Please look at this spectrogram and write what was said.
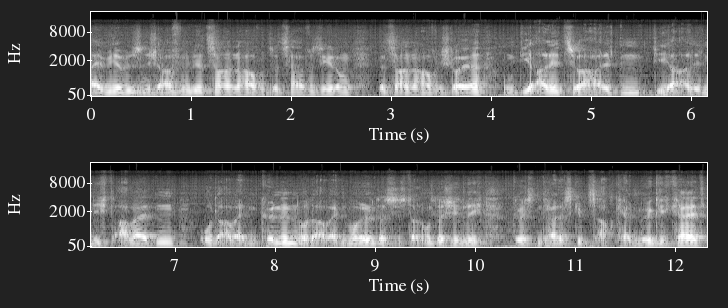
wir müssen schaffen, wir zahlen einen Haufen Sozialversicherung, wir zahlen einen Haufen Steuer, um die alle zu erhalten, die ja alle nicht arbeiten oder arbeiten können oder arbeiten wollen. Das ist dann unterschiedlich. Größtenteils gibt es auch keine Möglichkeit,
